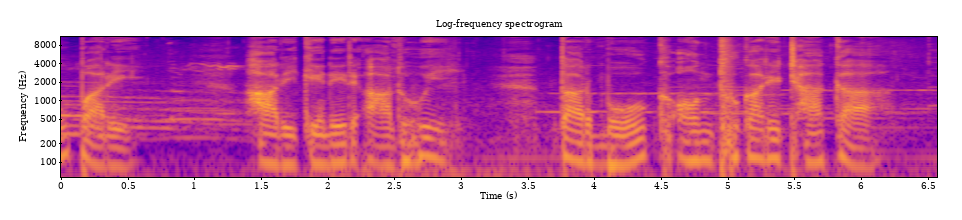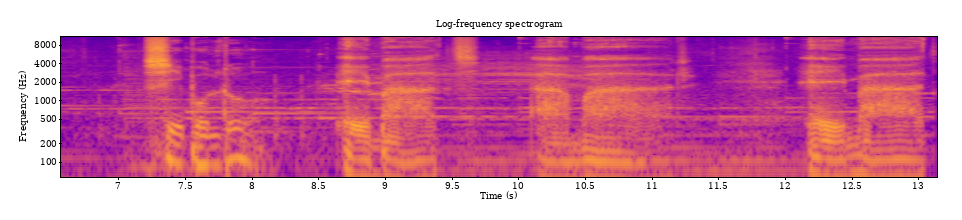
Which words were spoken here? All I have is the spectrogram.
ওপারে। হারিকেনের আলোয় তার মুখ অন্ধকারে ঢাকা। সে বলল, এ মাছ আমার এই মাছ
